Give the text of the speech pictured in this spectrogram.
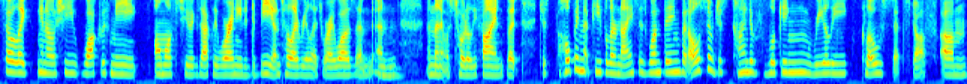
so like, you know, she walked with me almost to exactly where I needed to be until I realized where I was and and and then it was totally fine. But just hoping that people are nice is one thing, but also just kind of looking really close at stuff. Um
